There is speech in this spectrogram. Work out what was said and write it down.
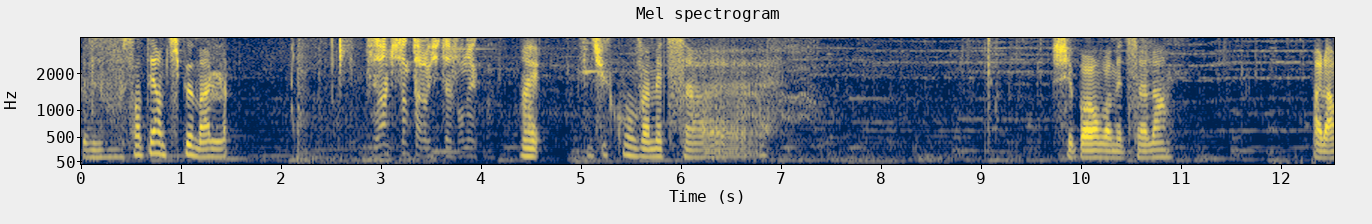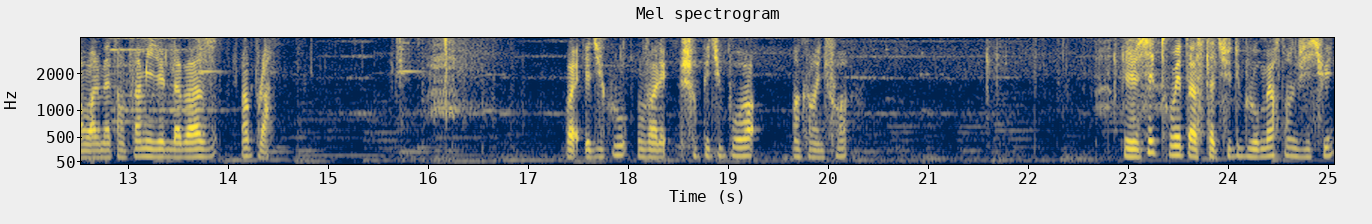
Et vous vous sentez un petit peu mal. En général, tu sens que t'as réussi ta journée, quoi. Du coup, on va mettre ça. euh, Je sais pas, on va mettre ça là. Voilà, on va le mettre en plein milieu de la base. Hop là. Ouais, et du coup, on va aller choper du bois, encore une fois. Et J'ai essayé de trouver ta statue de Gloomer tant que j'y suis.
